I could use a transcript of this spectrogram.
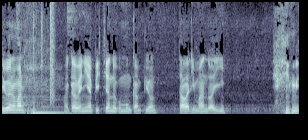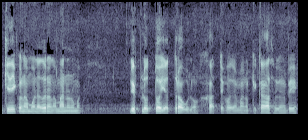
Y bueno hermano, acá venía pisteando como un campeón, estaba limando ahí y me quedé con la moladora en la mano nomás. explotó y atrábulo, jate joder hermano, qué cagazo que me pegué.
